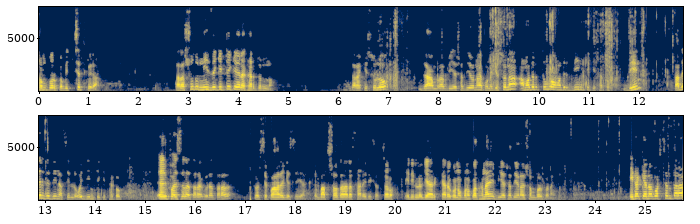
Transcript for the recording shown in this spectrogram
সম্পর্ক বিচ্ছেদ কইরা, তারা শুধু নিজেকে টিকে রাখার জন্য তারা কিছু লোক যে আমরা বিয়ে শাদিও না, কোনো কিছু না, আমাদের তবু আমাদের দিন টিকে থাকুক? দিন? তাদের যে দিন আছিল, ওই দিন টিকে থাকুক? এই ফয়সলা তারা করে তারা করছে, পাহাড়ে গেছে বাদশাহ তারা ছাড়ে দিছে, চলো এটির লোক আর কারও কোনো কোনো কথা নাই, বিয়ে শাদিও নাই, সম্পর্ক নাই। এটা কেন করছেন তারা?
